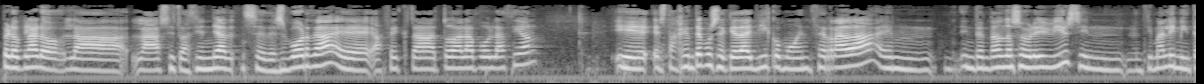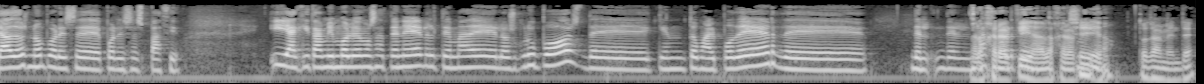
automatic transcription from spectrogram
pero claro, la, la situación ya se desborda, eh, afecta a toda la población y esta gente pues se queda allí como encerrada, en, intentando sobrevivir sin encima limitados, ¿no? Por ese, por ese espacio. Y aquí también volvemos a tener el tema de los grupos, de quién toma el poder, de, del, del De la jerarquía, la jerarquía. Sí, totalmente.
